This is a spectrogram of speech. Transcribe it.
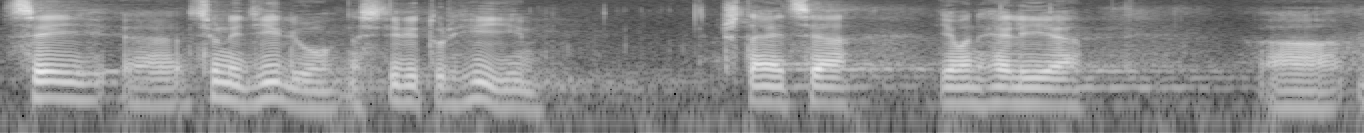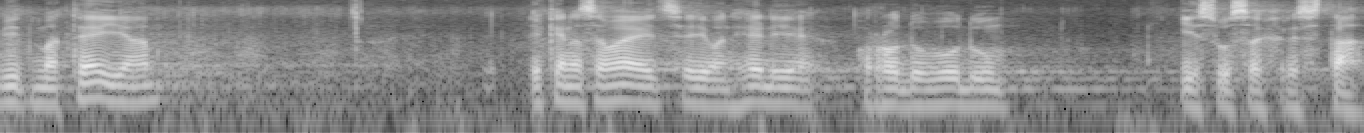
Цей, е, цю неділю на святій літургії читається Євангелія е, від Матея, яке називається Євангеліє родоводу Ісуса Христа.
